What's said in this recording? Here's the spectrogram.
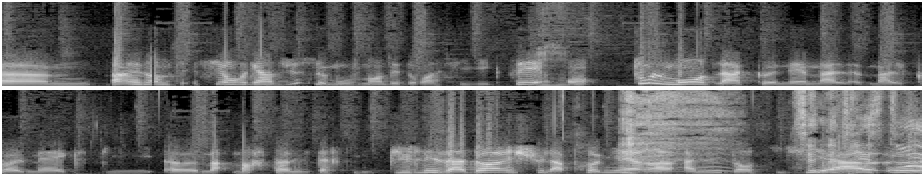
euh, par exemple, si on regarde juste le mouvement des droits civiques, -hmm. on, tout le monde là connaît Mal Malcolm X puis euh, Martin Luther King. Puis je les adore et je suis la première à, à m'identifier à eux.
